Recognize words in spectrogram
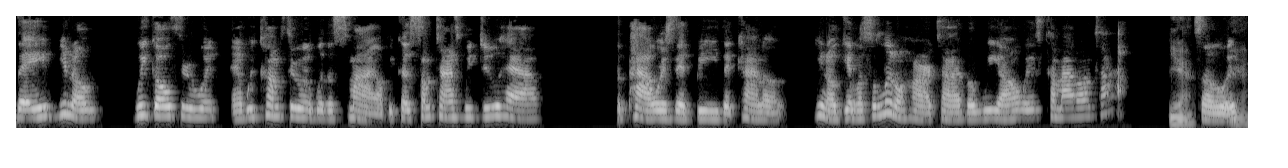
they, you know, we go through it and we come through it with a smile because sometimes we do have the powers that be that kind of, you know, give us a little hard time, but we always come out on top. Yeah. So it's Yeah.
